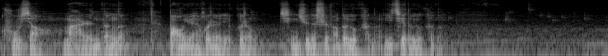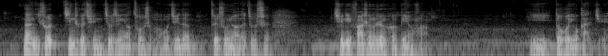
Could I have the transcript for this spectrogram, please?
哭笑、骂人等等，抱怨或者各种。情绪的释放都有可能，一切都有可能。那你说进这个群究竟要做什么？我觉得最重要的就是群里发生任何变化，你都会有感觉，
